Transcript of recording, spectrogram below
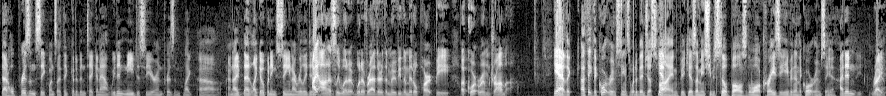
that whole prison sequence. I think could have been taken out. We didn't need to see her in prison. Like uh, and I that like opening scene. I really didn't. I honestly would would have rather the movie the middle part be a courtroom drama. Yeah, the, I think the courtroom scenes would have been just Yeah. fine because I mean she was still balls to the wall crazy even in the courtroom scene. I didn't Right.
